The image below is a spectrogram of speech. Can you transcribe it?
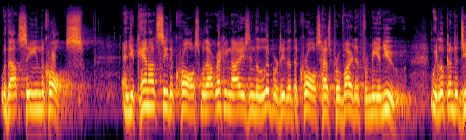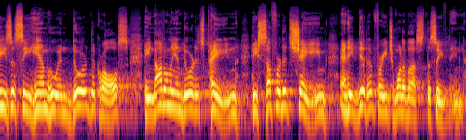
without seeing the cross. And you cannot see the cross without recognizing the liberty that the cross has provided for me and you. We look unto Jesus, see him who endured the cross. He not only endured its pain, he suffered its shame, and he did it for each one of us this evening.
